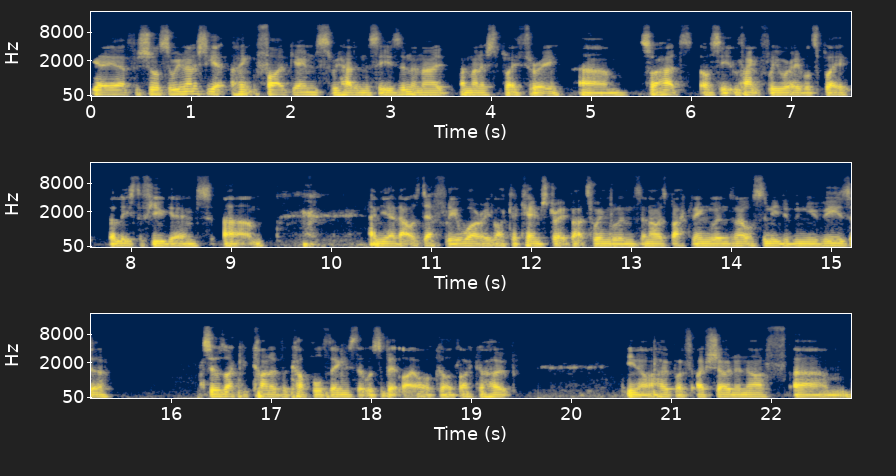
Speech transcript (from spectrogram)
yeah yeah for sure so we managed to get i think five games we had in the season and i i managed to play three um so i had obviously thankfully we were able to play at least a few games um and yeah, that was definitely a worry. Like I came straight back to England, and I was back in England, and I also needed a new visa. So it was like a kind of a couple things that was a bit like, oh god, like I hope, you know, I hope I've, I've shown enough. Um,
